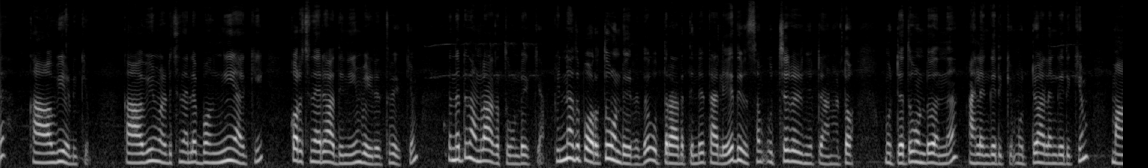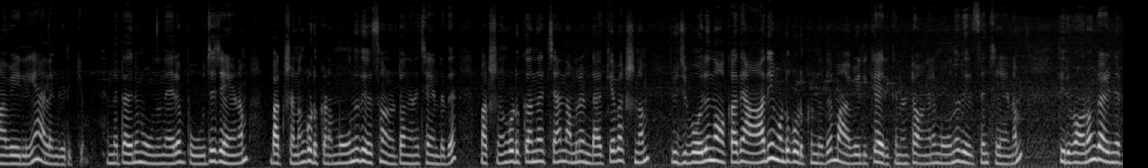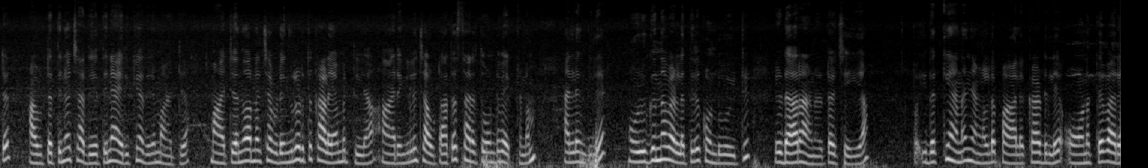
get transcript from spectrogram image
കാവി അടിക്കും കാവ്യം അടിച്ച് നല്ല ഭംഗിയാക്കി കുറച്ച് നേരം അതിനെയും വെയിലത്ത് വെക്കും. എന്നിട്ട് നമ്മൾ അകത്ത് കൊണ്ട് വയ്ക്കാം പിന്നെ അത് പുറത്ത് കൊണ്ടുവരുന്നത് ഉത്രാടത്തിന്റെ തലേ ദിവസം ഉച്ച കഴിഞ്ഞിട്ടാണ് കേട്ടോ. മുറ്റത്ത് കൊണ്ടുവന്ന് അലങ്കരിക്കും. മുറ്റം അലങ്കരിക്കും മാവേലിയെ അലങ്കരിക്കും. എന്നിട്ട് അതിന് മൂന്ന് നേരം പൂജ ചെയ്യണം. ഭക്ഷണം കൊടുക്കണം. മൂന്ന് ദിവസമാണ് കേട്ടോ അങ്ങനെ ചെയ്യേണ്ടത്. ഭക്ഷണം കൊടുക്കുക എന്ന് വെച്ചാൽ നമ്മൾ ഉണ്ടാക്കിയ ഭക്ഷണം രുചി പോലും നോക്കാതെ ആദ്യം കൊണ്ട് കൊടുക്കുന്നത് മാവേലിക്കായിരിക്കണം കേട്ടോ. അങ്ങനെ മൂന്ന് ദിവസം ചെയ്യണം. തിരുവോണം കഴിഞ്ഞിട്ട് അവിട്ടത്തിനോ ചതയത്തിനോ ആയിരിക്കും അതിനെ മാറ്റുക. മാറ്റുക എന്ന് പറഞ്ഞാൽ എവിടെയെങ്കിലും എടുത്ത് കളയാൻ പറ്റില്ല. ആരെങ്കിലും ചവിട്ടാത്ത സ്ഥലത്ത് കൊണ്ട് വെക്കണം. അല്ലെങ്കിൽ ഒഴുകുന്ന വെള്ളത്തിൽ കൊണ്ടുപോയിട്ട് ഇടാറാണ് കേട്ടോ ചെയ്യുക. അപ്പോൾ ഇതൊക്കെയാണ് ഞങ്ങളുടെ പാലക്കാടിലെ ഓണത്തെ വര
